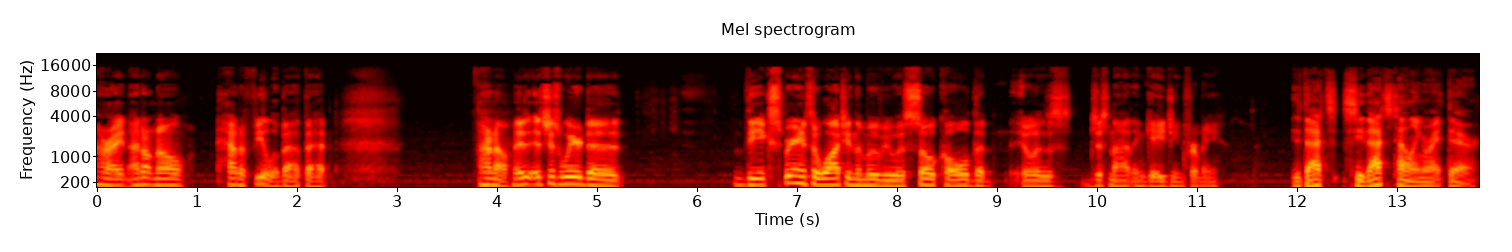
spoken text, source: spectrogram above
all right. I don't know how to feel about that. I don't know. It's just weird to. The experience of watching the movie was so cold that it was just not engaging for me. That's see, that's telling right there,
